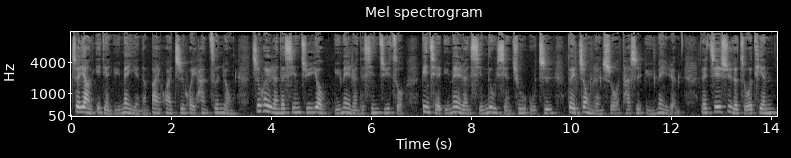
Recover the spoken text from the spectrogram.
这样一点愚昧也能败坏智慧和尊荣。智慧人的心居右，愚昧人的心居左，并且愚昧人行路显出无知，对众人说他是愚昧人。在接续的昨天，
